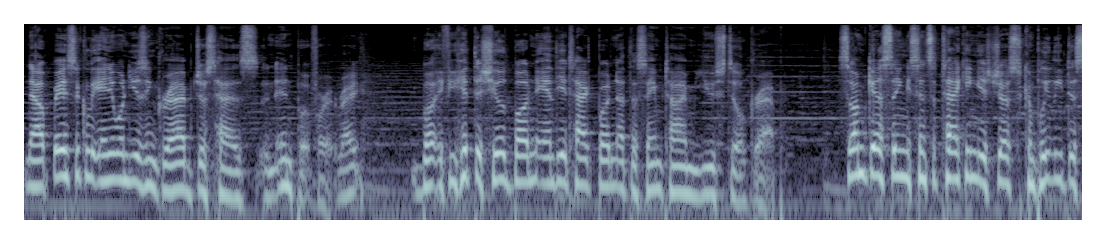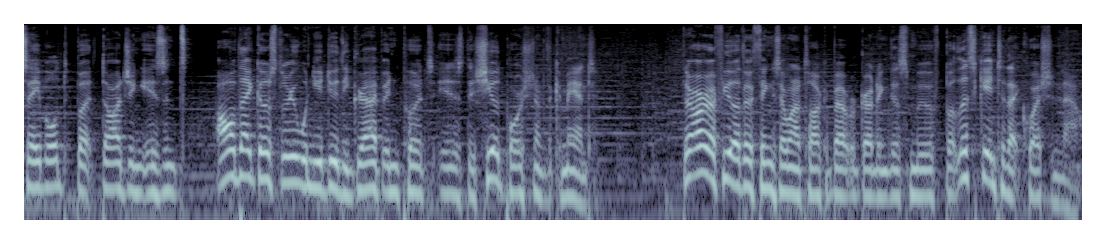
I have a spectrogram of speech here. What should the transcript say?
Now, basically anyone using grab just has an input for it, right? But if you hit the shield button and the attack button at the same time, you still grab. So I'm guessing since attacking is just completely disabled, but dodging isn't, all that goes through when you do the grab input is the shield portion of the command. There are a few other things I want to talk about regarding this move, but let's get into that question now.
